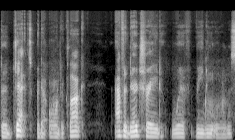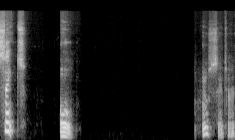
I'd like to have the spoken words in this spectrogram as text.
the Jets are now on the clock after their trade with the New Orleans Saints. Oh, it Saints, right?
